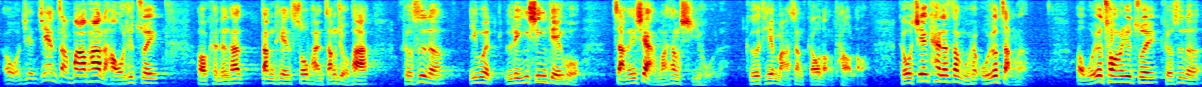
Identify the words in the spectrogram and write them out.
哦，我今天今天涨八趴的，好，我去追。哦，可能他当天收盘涨九趴，可是呢，因为零星点火，涨一下马上熄火了，隔天马上高档套牢。可我今天看到张股票，我又涨了，啊，我又冲上去追，可是呢，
